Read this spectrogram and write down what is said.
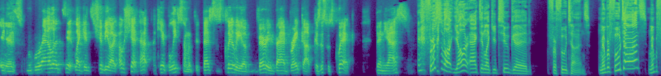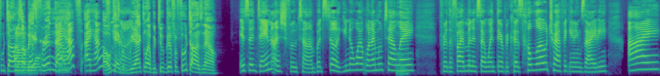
is relative, like it should be like, oh shit, that I can't believe someone. Did. That's clearly a very bad breakup because this was quick. Then yes, First of all, y'all are acting like you're too good for futons. Remember futons? Remember futon was Oh, our best yeah. friend. Now. i have i have a Okay, futon. but we're acting like we're too good for futons now. it's a danish futon but still you know what when i moved to la Mm-hmm. For the five minutes i went there because hello traffic and anxiety i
